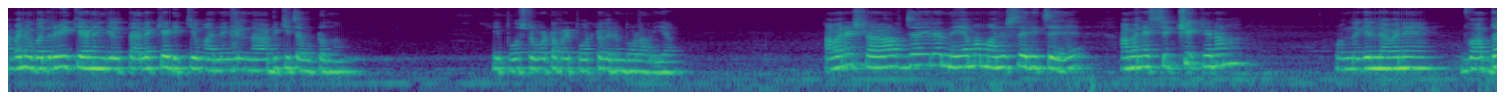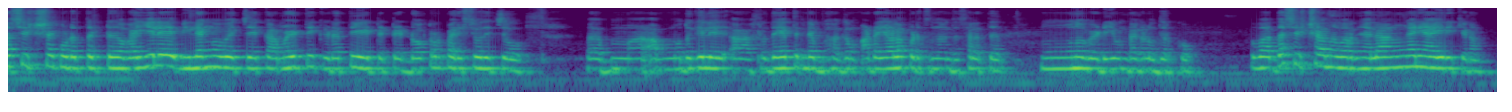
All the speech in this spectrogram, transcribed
അവൻ ഉപദ്രവിക്കുകയാണെങ്കിൽ തലയ്ക്കടിക്കും അല്ലെങ്കിൽ നാഭിക്ക് ചവിട്ടുന്നു. ഈ പോസ്റ്റ്മോർട്ടം റിപ്പോർട്ട് വരുമ്പോൾ അറിയാം. അവനെ ഷാർജയിലെ നിയമം അനുസരിച്ച് അവനെ ശിക്ഷിക്കണം. ഒന്നുകിൽ അവനെ വധശിക്ഷ കൊടുത്തിട്ട് വയ്യലെ വിലങ്ങ് വെച്ച് കമഴ്ത്തി കിടത്തിയിട്ടിട്ട് ഡോക്ടർ പരിശോധിച്ചു. ആ ഹൃദയത്തിന്റെ ഭാഗം അടയാളപ്പെടുത്തുന്ന സ്ഥലത്ത് മൂന്ന് വെടിയുണ്ടകൾ ഉതിർക്കും. വധശിക്ഷ എന്ന് പറഞ്ഞാൽ അങ്ങനെ ആയിരിക്കണം.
